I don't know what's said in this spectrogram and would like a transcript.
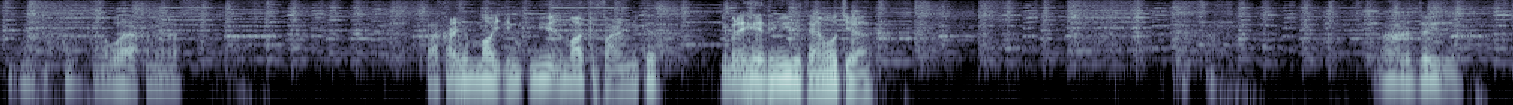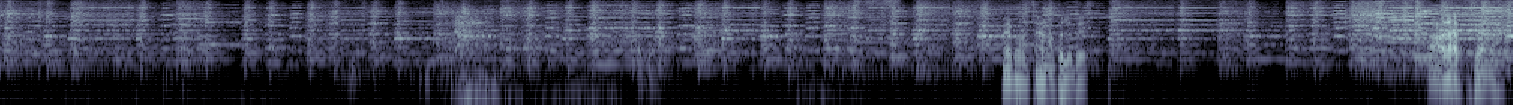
How's it gonna work? I mean, that's. I can't even mute, mute the microphone because you better hear the music then, would you? How to do this? Maybe I'll turn up a little bit. Oh, that's better.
